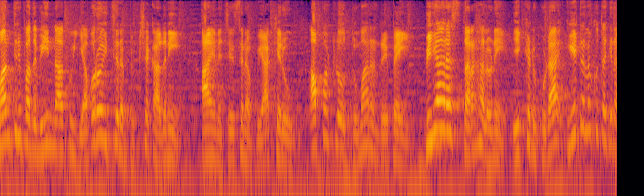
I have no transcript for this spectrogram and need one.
మంత్రి పదవి నాకు ఎవరో ఇచ్చిన భిక్ష కాదని ఆయన చేసిన వ్యాఖ్యలు అప్పట్లో దుమారం రేపాయి. బీఆర్ఎస్ తరహాలోనే ఇక్కడ కూడా ఈటలకు తగిన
